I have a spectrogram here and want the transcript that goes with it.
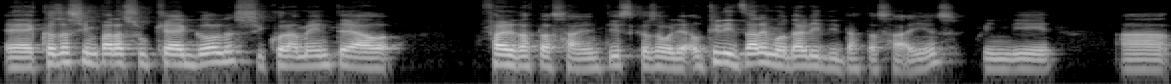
Eh, cosa si impara su Kaggle? Sicuramente a fare data scientist, cosa vuol dire? Utilizzare modelli di data science, quindi a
